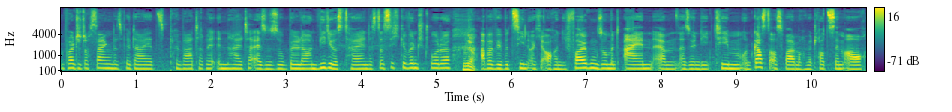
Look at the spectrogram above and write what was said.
wollte doch sagen, dass wir da jetzt privatere Inhalte, also so Bilder und Videos teilen, dass das sich gewünscht wurde. Ja. Aber wir beziehen euch auch in die Folgen so mit ein. Ähm, also in die Themen- und Gastauswahl machen wir trotzdem auch.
